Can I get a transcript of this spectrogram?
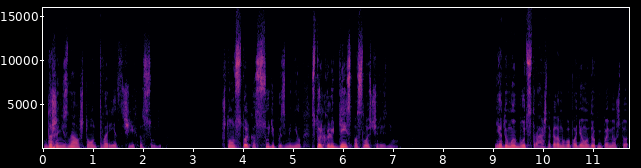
Он даже не знал, что он творец чьих-то судеб. Что он столько судеб изменил, столько людей спаслось через него. Я думаю, будет страшно, когда мы попадем, и вдруг мы поймем, что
